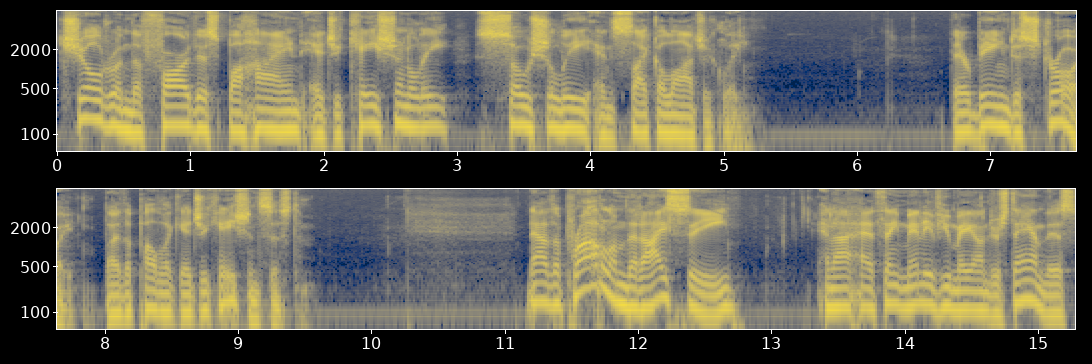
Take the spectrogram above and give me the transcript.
children the farthest behind educationally, socially, and psychologically. They're being destroyed by the public education system. Now, the problem that I see, and I, I think many of you may understand this,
